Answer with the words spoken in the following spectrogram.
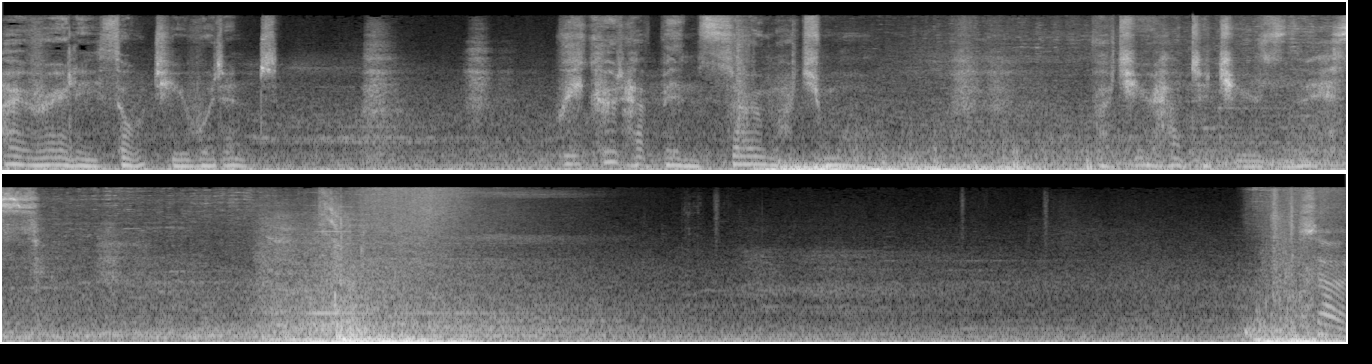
I really thought you wouldn't. We could have been so much more. But you had to choose this. So,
